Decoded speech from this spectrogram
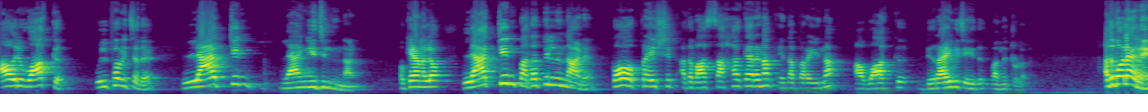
ആ ഒരു വാക്ക് ഉത്ഭവിച്ചത് ലാറ്റിൻ ലാംഗ്വേജിൽ നിന്നാണ്. ഓക്കെ ആണല്ലോ? ലാറ്റിൻ പദത്തിൽ നിന്നാണ് കോഓപ്പറേഷൻ അഥവാ സഹകരണം എന്ന് പറയുന്ന ആ വാക്ക് ഡിറൈവ് ചെയ്ത് വന്നിട്ടുള്ളത്. അതുപോലെ തന്നെ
